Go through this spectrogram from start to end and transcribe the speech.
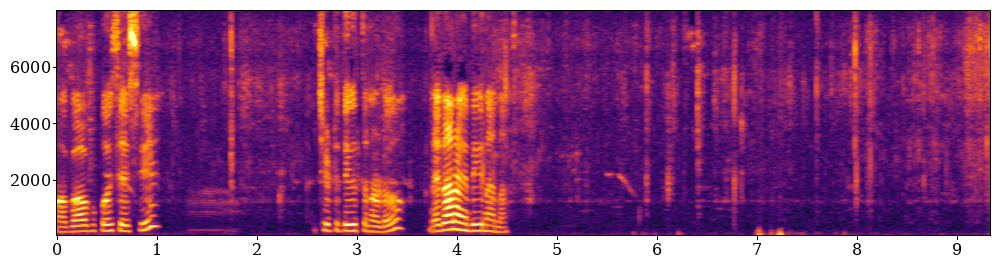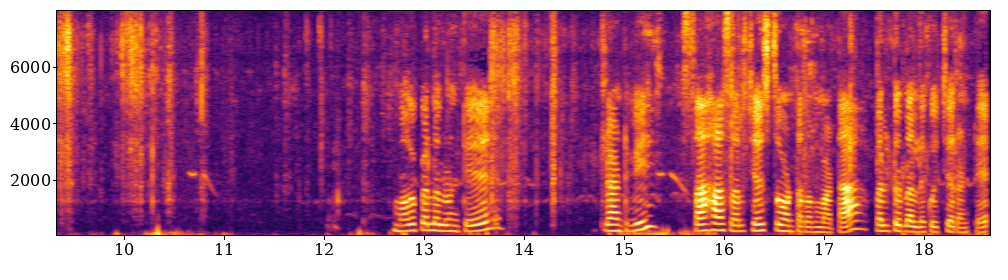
మా బాబు కోసేసి చెట్టు దిగుతున్నాడు. నిదానంగా దిగినానా మగపిల్లలు ఉంటే ఇట్లాంటివి సాహసాలు చేస్తూ ఉంటారు అనమాట పల్లెటూర్లలోకి వచ్చారంటే.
